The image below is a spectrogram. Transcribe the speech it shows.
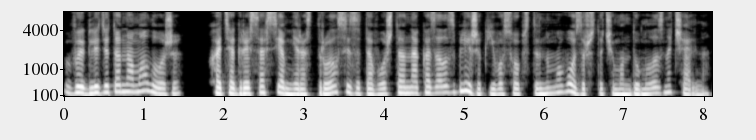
Выглядит она моложе. Хотя Грей совсем не расстроился из-за того, что она оказалась ближе к его собственному возрасту, чем он думал изначально.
